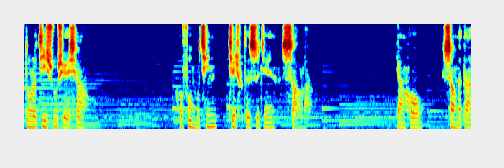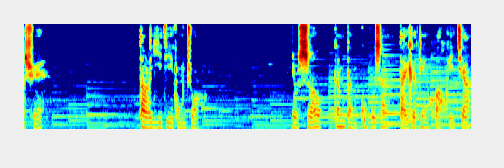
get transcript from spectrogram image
读了寄宿学校，和父母亲。接触的时间少了，然后上了大学，到了异地工作，有时候根本顾不上打一个电话回家。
